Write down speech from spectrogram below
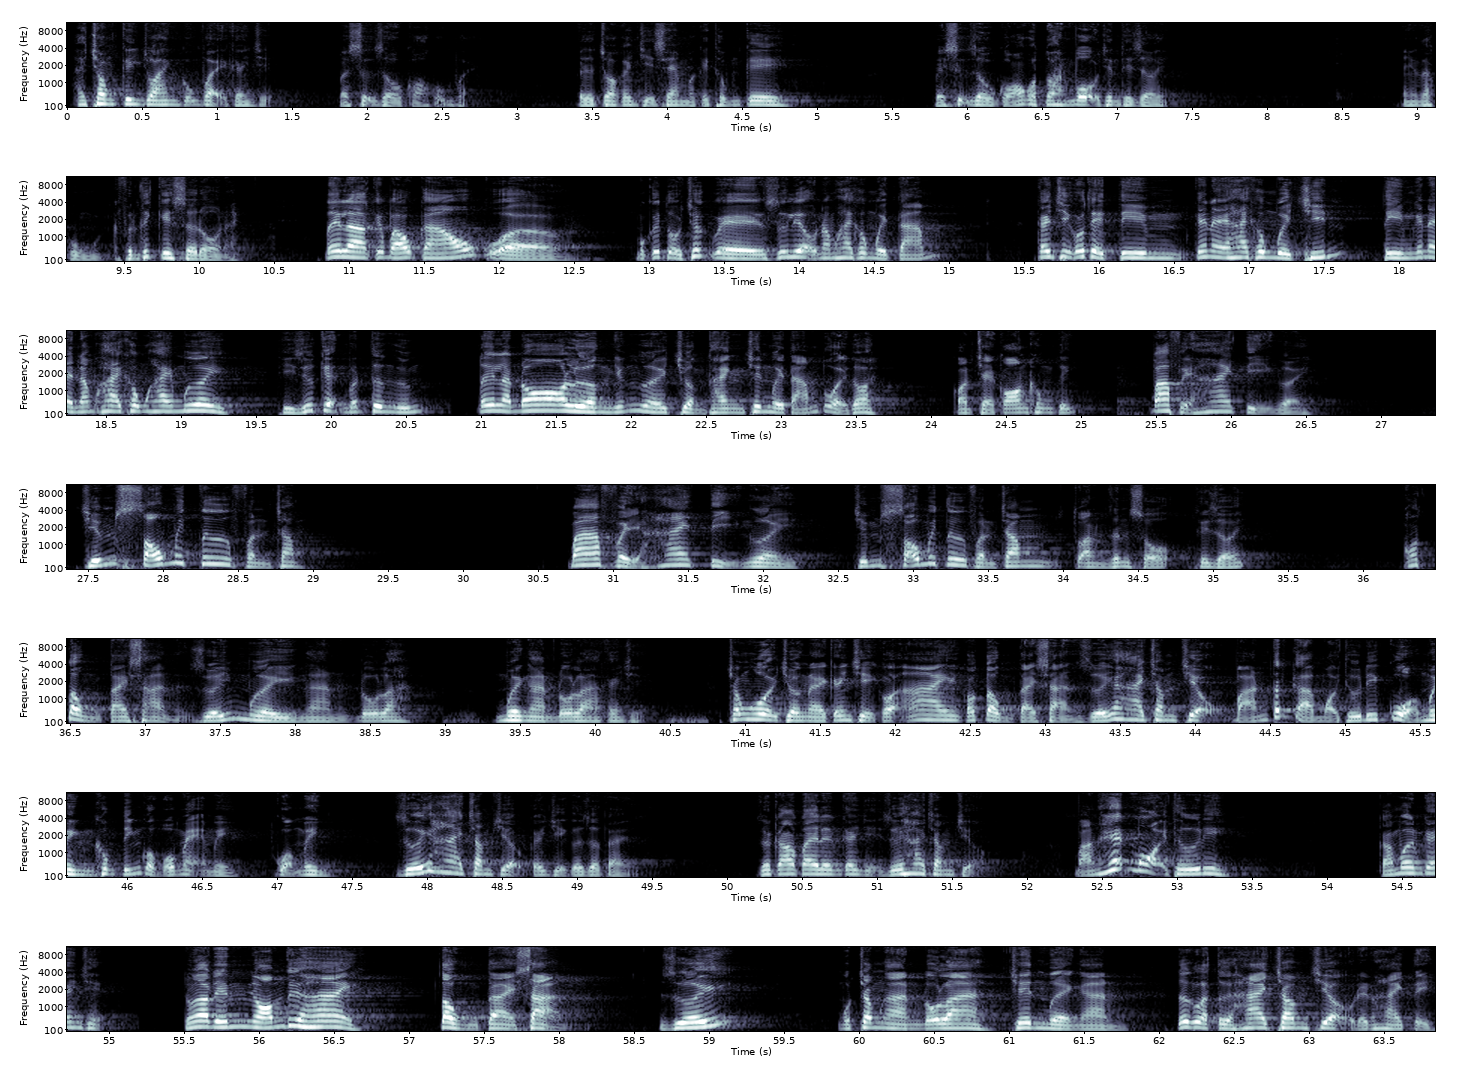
Hay trong kinh doanh cũng vậy, các anh chị. Và sự giàu có cũng vậy. Bây giờ cho các anh chị xem một cái thống kê về sự giàu có của toàn bộ trên thế giới. Anh ta cùng phân tích cái sơ đồ này. Đây là cái báo cáo của một cái tổ chức về dữ liệu năm 2018 các anh chị có thể tìm cái này 2019 tìm cái này năm 2020 thì dữ kiện vẫn tương ứng. Đây là đo lường những người trưởng thành trên 18 tuổi thôi còn trẻ con không tính. 3,2 tỷ người chiếm 64% 3,2 tỷ người chiếm 64% toàn dân số thế giới. Có tổng tài sản dưới 10.000 đô la. 10.000 đô la các anh chị. Trong hội trường này các anh chị có ai có tổng tài sản dưới 200 triệu bán tất cả mọi thứ đi của mình không tính của bố mẹ mình, của mình. Dưới 200 triệu các anh chị cứ giơ tay. Giơ cao tay lên các anh chị dưới 200 triệu. Bán hết mọi thứ đi. Cảm ơn các anh chị. Chúng ta đến nhóm thứ hai, tổng tài sản dưới 100.000 đô la trên 10.000 tức là từ 200 triệu đến 2 tỷ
